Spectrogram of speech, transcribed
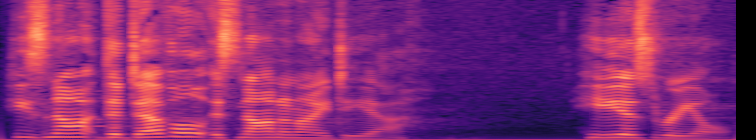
He's not, the devil is not an idea, He is real.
